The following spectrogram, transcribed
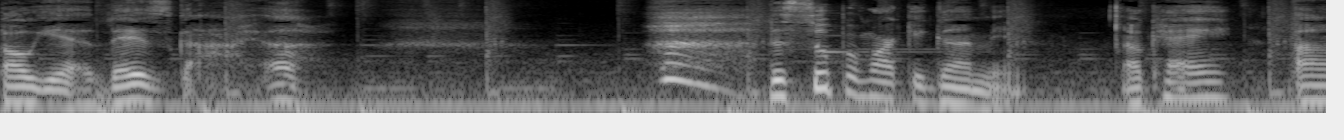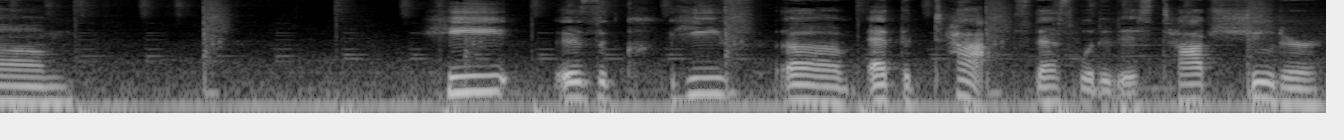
Oh yeah, this guy. Uh. the supermarket gunman. Okay. Um, he is a he's uh, at the top. That's what it is. Top shooter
